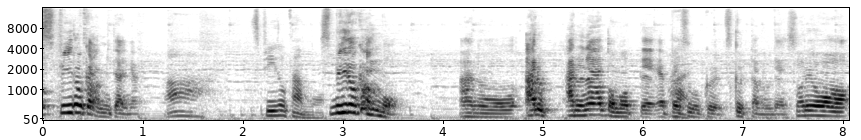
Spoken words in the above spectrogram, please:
スピード感みたいな。スピード感も。スピード感もあのあるあるなと思ってやっぱりすごく作ったので、それを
